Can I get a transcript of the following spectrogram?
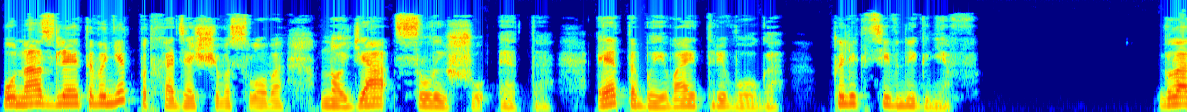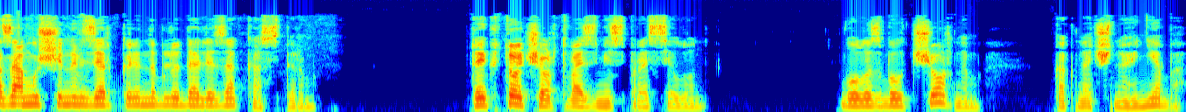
У нас для этого нет подходящего слова, но я слышу это. Это боевая тревога коллективный гнев. Глаза мужчины в зеркале наблюдали за Каспером. — Ты кто, черт возьми? — спросил он. Голос был черным, как ночное небо,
